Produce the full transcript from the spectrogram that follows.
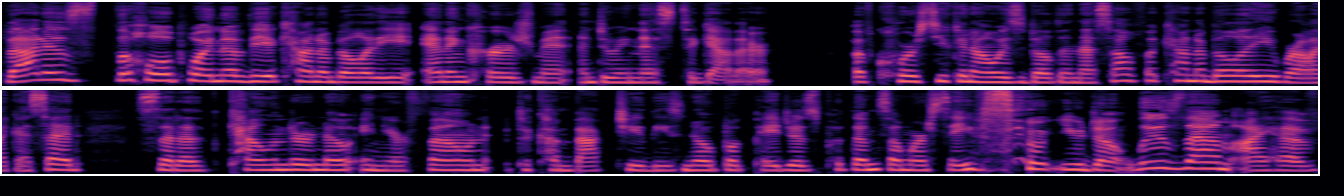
that is the whole point of the accountability and encouragement and doing this together. Of course, you can always build in that self accountability where, like I said, set a calendar note in your phone to come back to these notebook pages, put them somewhere safe so you don't lose them. I have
